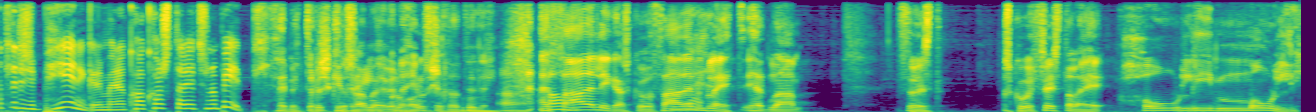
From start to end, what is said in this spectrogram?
allir þessi peningar, ég meina, hvað kostar eitt svona bíl? þeim sko. sko, um Sko í fyrsta lagi, holy moly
